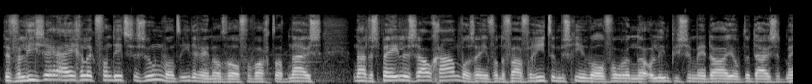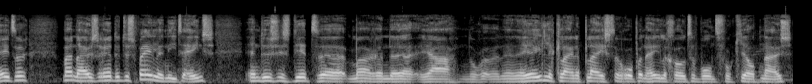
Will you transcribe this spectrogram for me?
De verliezer eigenlijk van dit seizoen. Want iedereen had wel verwacht dat Nuis naar de Spelen zou gaan. Was een van de favorieten misschien wel voor een Olympische medaille op de 1000 meter. Maar Nuis redde de Spelen niet eens. En dus is dit uh, maar een, uh, ja, nog een hele kleine pleister op een hele grote wond voor Kjeld Nuis.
